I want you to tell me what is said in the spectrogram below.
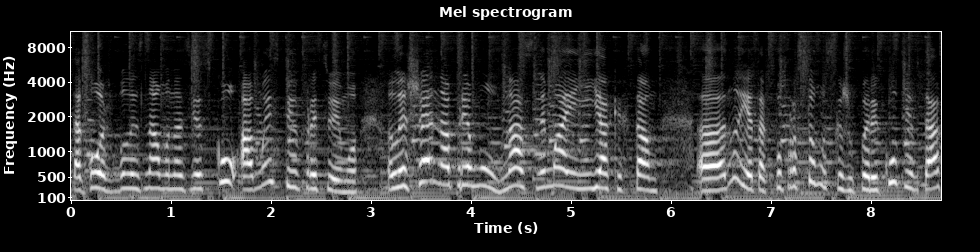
також були з нами на зв'язку, а ми співпрацюємо лише напряму. В нас немає ніяких там. Е, Ну, я так по-простому скажу, перекупів, так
